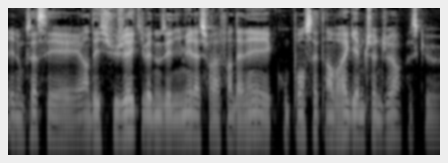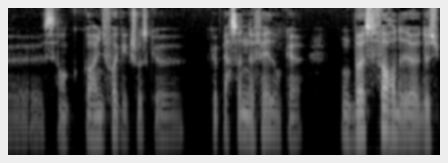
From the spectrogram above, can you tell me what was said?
Et donc ça, c'est un des sujets qui va nous animer là sur la fin d'année et qu'on pense être un vrai game changer parce que c'est encore une fois quelque chose que, que personne ne fait. Donc euh, on bosse fort dessus.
